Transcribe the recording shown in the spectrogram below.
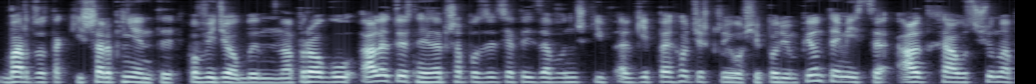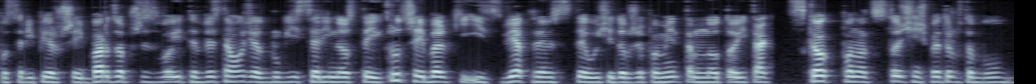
bardzo taki szarpnięty, powiedziałbym, na progu, ale to jest najlepsza pozycja tej zawodniczki w LGP, chociaż kryło się podium piąte miejsce, Althaus, siódma po serii pierwszej, bardzo przyzwoity występ, chociaż drugiej serii, no z tej krótszej belki i z wiatrem z tyłu, jeśli dobrze pamiętam, no to i tak skok ponad 110 metrów to był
